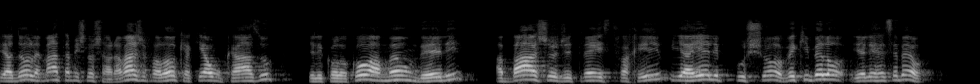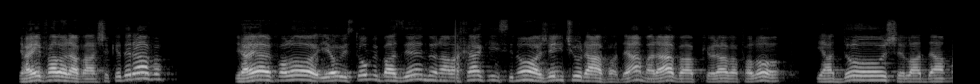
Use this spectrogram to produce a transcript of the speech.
Yadol mata. Ravashi falou que aqui é um caso que ele colocou a mão dele abaixo de três tfachim e aí ele puxou, vekibelou, e ele recebeu. E aí falou Ravashi que derava. E aí ele falou, e eu estou me baseando na Lachá que ensinou a gente o Rava. De Amarava, porque o Rava falou, Yado shel Adam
